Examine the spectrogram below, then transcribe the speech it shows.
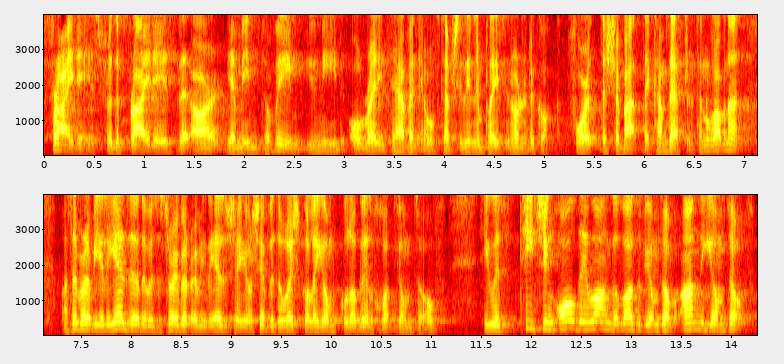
Fridays, for the Fridays that are Yamim Tovim, you need already to have an Eruv Tavshilin in place in order to cook for the Shabbat that comes after. There was a story about Rabbi Eliezer, He was teaching all day long the laws of Yom Tov on the Yom Tov.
